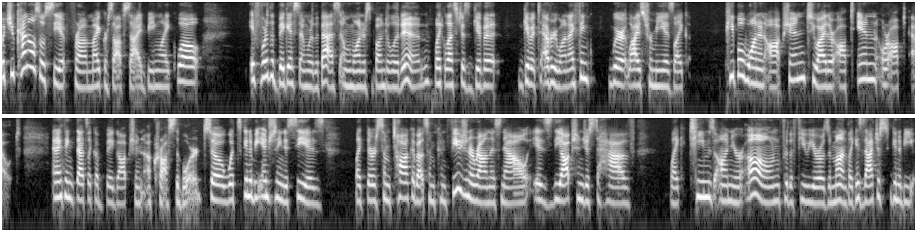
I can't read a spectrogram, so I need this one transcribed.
But you can also see it from Microsoft's side being like, well, if we're the biggest and we're the best and we want to just bundle it in, like let's just give it give it to everyone. I think where it lies for me is like people want an option to either opt in or opt out. And I think that's like a big option across the board. So what's going to be interesting to see is like there's some talk about some confusion around this now is the option just to have like teams on your own for the few euros a month like is that just going to be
